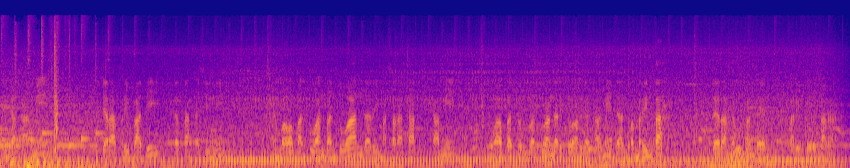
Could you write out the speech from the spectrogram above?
Sehingga kami secara pribadi datang ke sini membawa bantuan-bantuan dari masyarakat kami, membawa bantuan-bantuan dari keluarga kami dan pemerintah daerah Kabupaten Barito Utara.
